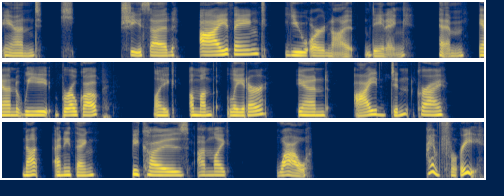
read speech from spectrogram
and he- she said, I think you are not dating him. And we broke up like a month later, and I didn't cry, not anything, because I'm like, wow, I am free.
